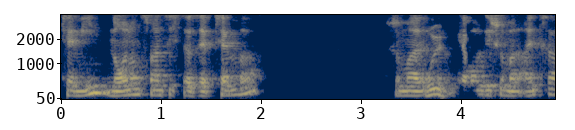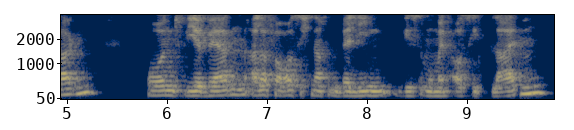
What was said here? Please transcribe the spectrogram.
Termin 29. September. Schon mal cool. kann man sich schon mal eintragen. Und wir werden aller Voraussicht nach in Berlin, wie es im Moment aussieht, bleiben.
